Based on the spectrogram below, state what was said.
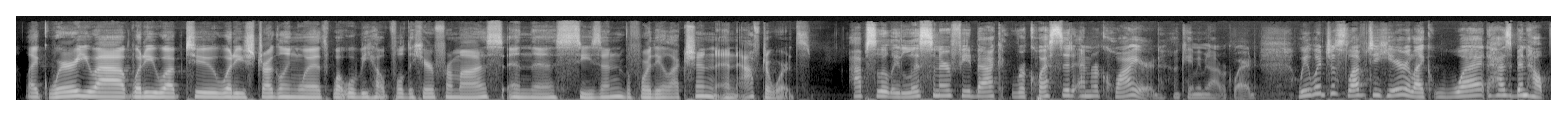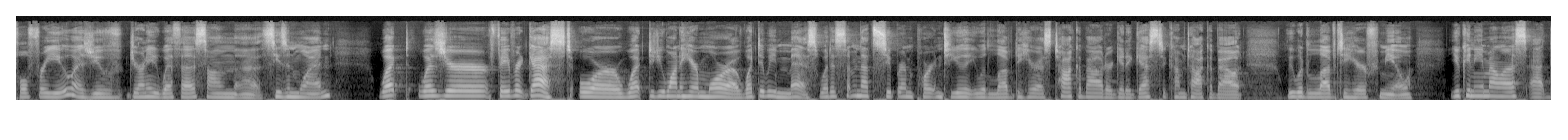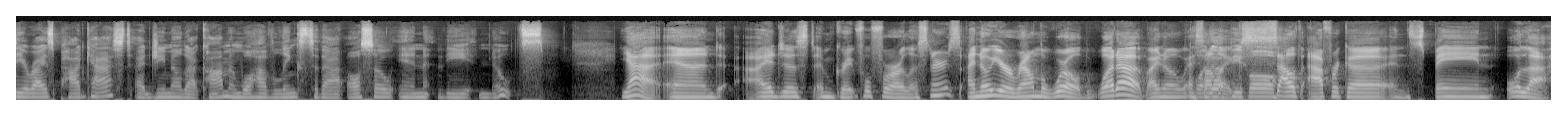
Like, where are you at? What are you up to? What are you struggling with? What will be helpful to hear from us in this season before the election and afterwards? Absolutely. Listener feedback requested and required. Okay, maybe not required. We would just love to hear like what has been helpful for you as you've journeyed with us on uh, season one. What was your favorite guest, or what did you want to hear more of? What did we miss? What is something that's super important to you that you would love to hear us talk about or get a guest to come talk about? We would love to hear from you. You can email us at thearisepodcast at gmail.com, and we'll have links to that also in the notes. Yeah, and I just am grateful for our listeners. I know you're around the world. What up? I know I What saw up, like people? South Africa and Spain. Hola.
